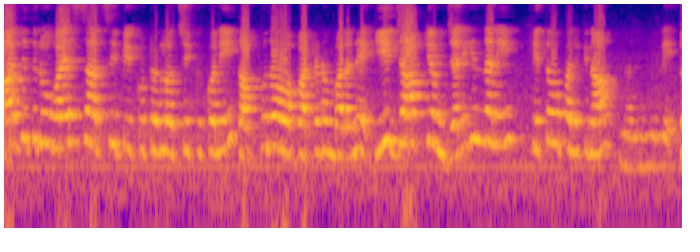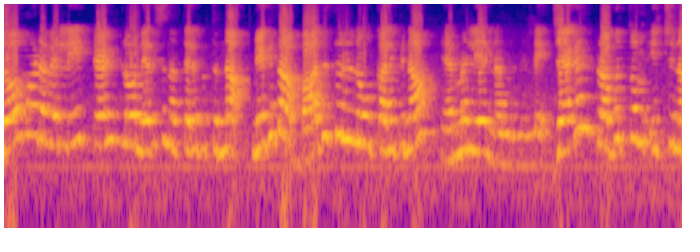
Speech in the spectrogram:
బాధితులు వైఎస్ఆర్ సిపి కుటుంబంలో చిక్కుకొని తప్పుదోవ పట్టడం వలనే ఈ జాప్యం జరిగిందని హితవు పలికిన నల్లిమిల్లి. దోమాడ వెళ్ళి టెంట్లో నిరసన తెలుపుతున్న మిగతా బాధితులను కలిపిన ఎమ్మెల్యే నల్లిమిల్లి జగన్ ప్రభుత్వం ఇచ్చిన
